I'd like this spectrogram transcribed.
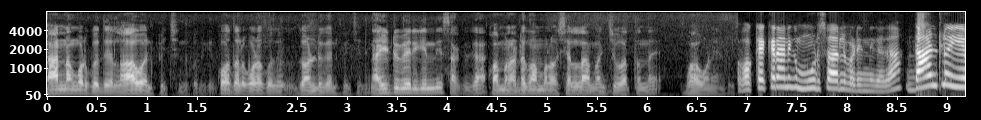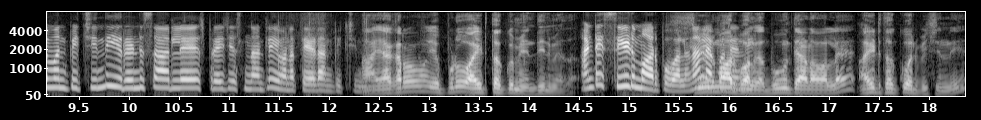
కాండం కూడా కొద్దిగా లావు అనిపించింది కొద్దిగా. పూతలు కూడా కొద్దిగా గండుగా అనిపించింది. నైట్ పెరిగింది చక్కగా కొమ్మలు అడ్డ కొమ్మలు చెల్ల మంచిగా వస్తుంది. ఒక ఎకరానికి మూడు సార్లు పడింది కదా. దాంట్లో ఏమనిపించింది? ఈ రెండు సార్లే స్ప్రే చేసిన దాంట్లో ఏమైనా తేడా అనిపించింది? ఆ ఎకరం ఎప్పుడు హైట్ తక్కువ దీని మీద. అంటే సీడ్ మార్పు వలన లేకపోతే మార్పులు కదా. భూమి తేడా వల్లే హైట్ తక్కువ అనిపించింది.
